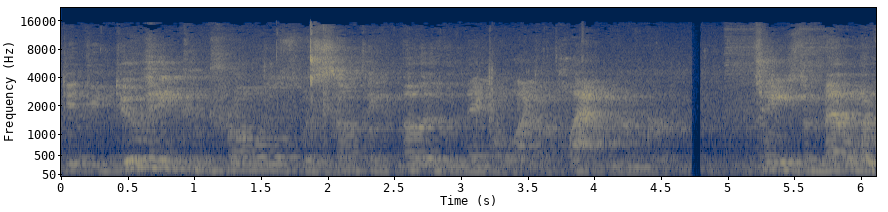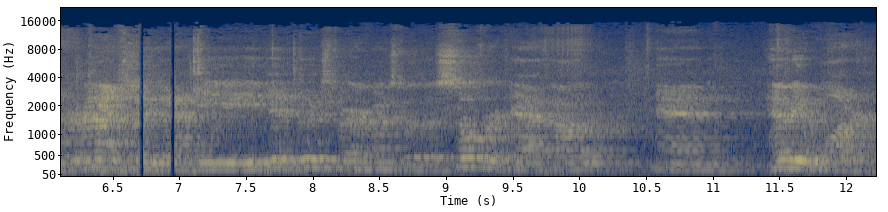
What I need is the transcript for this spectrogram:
Did you do any controls with something other than nickel, like a platinum, or change the metal I of your cathode? that, he, he did two experiments with a silver cathode and heavy water,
